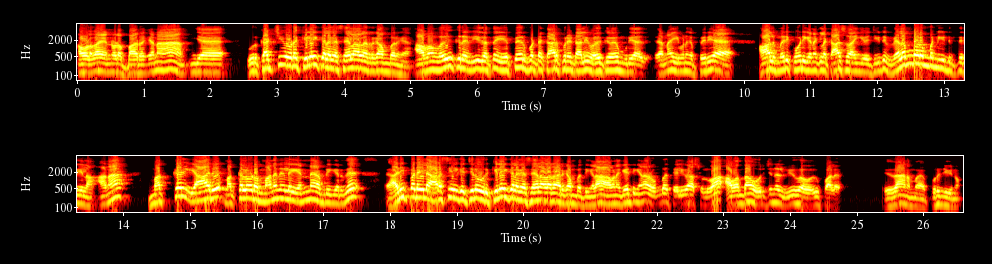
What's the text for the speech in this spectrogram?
அவ்வளவுதான் என்னோட பாரு ஏன்னா இங்க ஒரு கட்சியோட கிளை கழக செயலாளர் இருக்கான் பாருங்க. அவன் வகுக்கிற வியூகத்தை எப்பேற்பட்ட கார்பரேட்டாலையும் வகுக்கவே முடியாது. ஏன்னா இவனுங்க பெரிய ஆளு மாதிரி கோடிக்கணக்கில் காசு வாங்கி வச்சுக்கிட்டு விளம்பரம் பண்ணிக்கிட்டு தெரியலாம். ஆனா மக்கள் யாரு மக்களோட மனநிலை என்ன அப்படிங்கிறது அடிப்படையில அரசியல் கட்சியில ஒரு கிளை கழக செயலாளராக இருக்கான் பாத்தீங்களா? அவனை கேட்டீங்கன்னா ரொம்ப தெளிவா சொல்லுவான் அவன் தான் ஒரிஜினல் வியூக வகுப்பாளர். இதுதான் நம்ம புரிஞ்சுக்கணும்.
